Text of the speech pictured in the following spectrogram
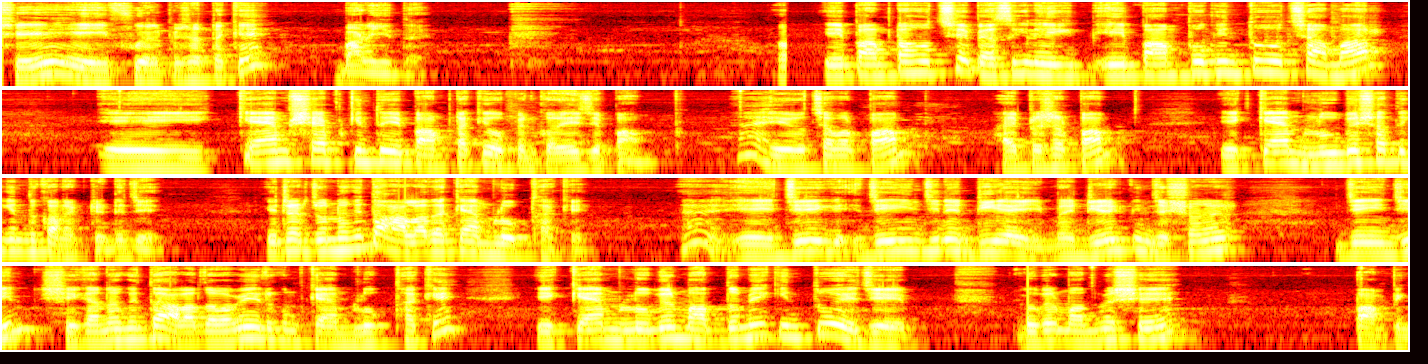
সে এই ফুয়েল প্রেশারটাকে বাড়িয়ে দেয়। এই পাম্পটা হচ্ছে বেসিক্যালি এই এই পাম্পও কিন্তু হচ্ছে আমার এই ক্যাম শ্যাফট কিন্তু এই পাম্পটাকে ওপেন করে, এই যে পাম্প হ্যাঁ এই হচ্ছে আমার পাম্প হাই প্রেশার পাম্প এই ক্যাম লুবের সাথে কিন্তু কানেক্টেড এই যে, এটার জন্য কিন্তু আলাদা ক্যাম লুব থাকে হ্যাঁ এই যে যে ইঞ্জিনের ডিআই মানে ডিরেক্ট ইঞ্জেকশনের যে ইঞ্জিন সেখানেও কিন্তু আলাদাভাবে এরকম ক্যাম লুব থাকে, এই ক্যাম লুবের মাধ্যমে কিন্তু এই যে লুবের মাধ্যমে সে পাম্পিং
